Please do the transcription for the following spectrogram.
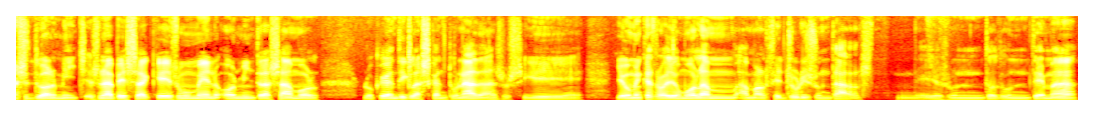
es situa al mig. És una peça que és un moment on m'interessa molt el que en dic les cantonades, o sigui, hi ha un moment que treballo molt amb, amb els fets horitzontals, i és un, tot un tema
